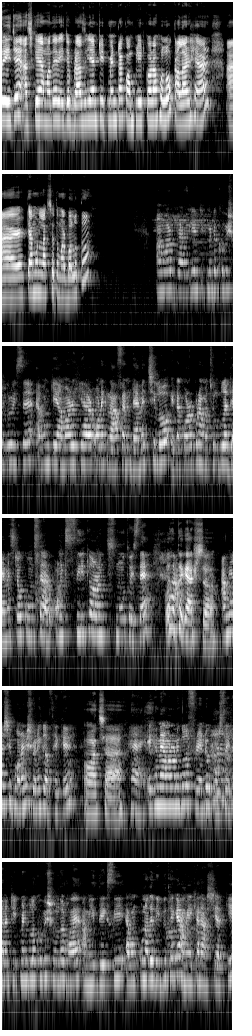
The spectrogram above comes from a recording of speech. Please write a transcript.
তো এই যে আজকে আমাদের এই যে ব্রাজিলিয়ান ট্রিটমেন্টটা কমপ্লিট করা হলো কালার হেয়ার আর কেমন লাগছে তোমার বলো তো? আমার ব্রাজিলিয়ান ট্রিটমেন্টটা খুবই সুন্দর হয়েছে এবং কি আমার হেয়ার অনেক রাফ অ্যান্ড ড্যামেজ ছিল। এটা করার পরে আমার চুলগুলো ড্যামেজটাও কমছে আর অনেক সিল্কি আর অনেক স্মুথ হয়েছে কোথা থেকে আসছো? আমি আসি বনানী সৈনিক ক্লাব থেকে। ও আচ্ছা। হ্যাঁ এখানে আমার অনেকগুলো ফ্রেন্ডও করছে এখানে ট্রিটমেন্টগুলো খুবই সুন্দর হয় আমি দেখছি এবং ওনাদের রিভিউ থেকে আমি এখানে আসি আর কি।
